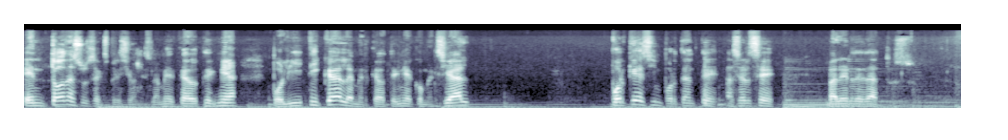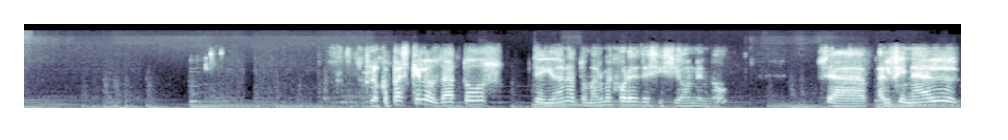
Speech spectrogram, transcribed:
en todas sus expresiones, la mercadotecnia política, la mercadotecnia comercial. ¿Por qué es importante hacerse valer de datos? Lo que pasa es que los datos te ayudan a tomar mejores decisiones, ¿no? O sea, al final,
